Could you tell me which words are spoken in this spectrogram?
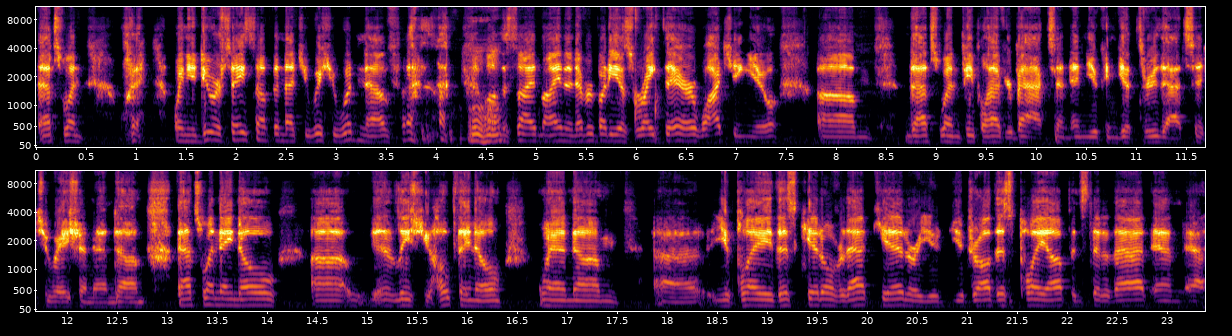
that's when when you do or say something that you wish you wouldn't have mm-hmm. on the sideline and everybody is right there watching you um, that's when people have your backs and, and you can get through that situation and um, that's when they know uh, at least you hope they know when um, uh, you play this kid over that kid or you, you draw this play up instead of that and uh,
